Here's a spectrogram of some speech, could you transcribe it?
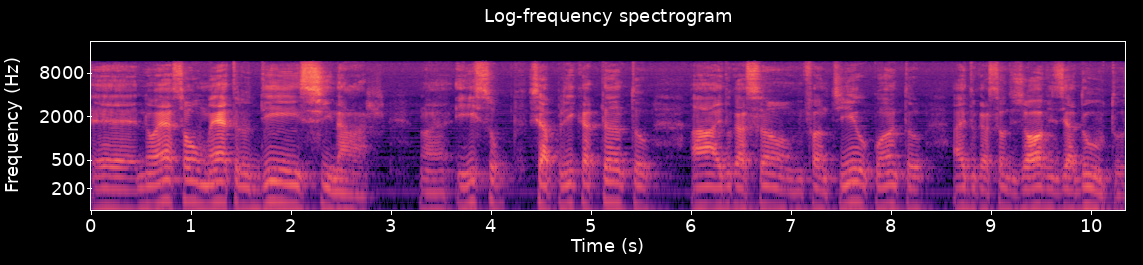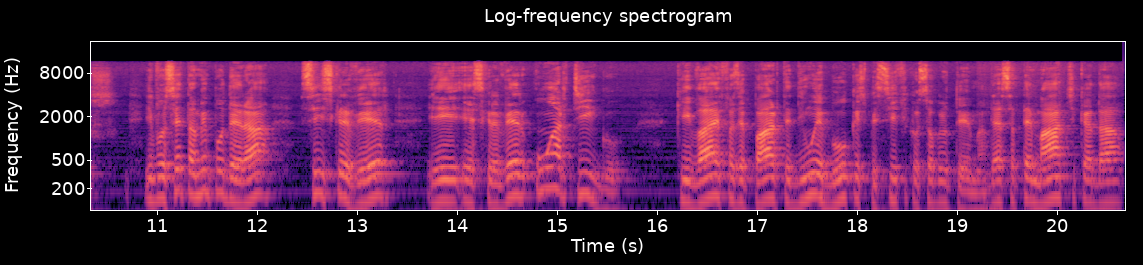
é, não é só um método de ensinar. É? E isso se aplica tanto à educação infantil quanto à educação de jovens e adultos. E você também poderá se inscrever e escrever um artigo que vai fazer parte de um e-book específico sobre o tema, dessa temática da,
